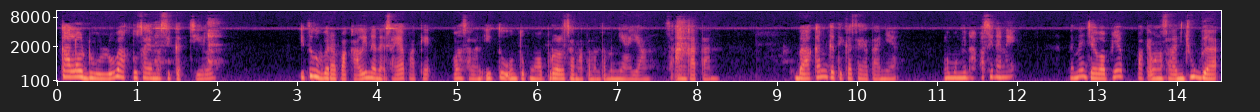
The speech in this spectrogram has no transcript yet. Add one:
Kalau dulu waktu saya masih kecil, itu beberapa kali nenek saya pakai wangsalan itu untuk ngobrol sama teman-temannya yang seangkatan. Bahkan ketika saya tanya, ngomongin apa sih nenek? Nenek jawabnya pakai wangsalan juga.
